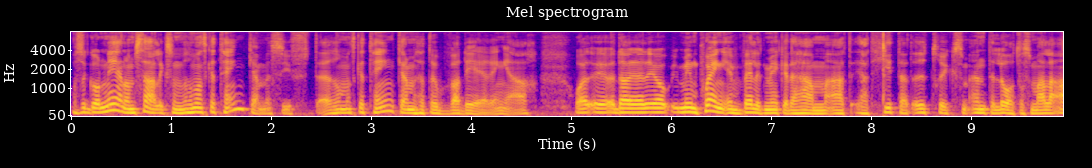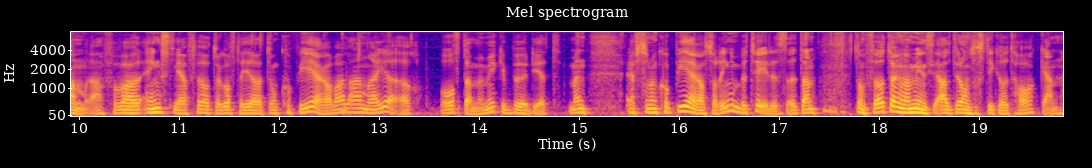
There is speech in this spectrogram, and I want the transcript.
Och så går den igenom så här liksom hur man ska tänka med syfte, hur man ska tänka när man sätter upp värderingar. Och eh, där, jag, min poäng är väldigt mycket det här med att, att hitta ett uttryck som inte låter som alla andra. För vad ängsliga företag ofta gör är att de kopierar vad alla andra gör. Och ofta med mycket budget. Men eftersom de kopierar så har det ingen betydelse. Utan mm. de företagen man minns är alltid de som sticker ut hakan.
